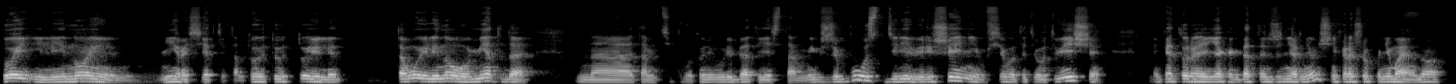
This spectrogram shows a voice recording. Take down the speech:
той или иной нейросетки, там, той, той, той или, того или иного метода, на, там, типа, вот у, у ребят есть там XGBoost, деревья решений, все вот эти вот вещи, которые я когда-то инженер не очень хорошо понимаю, но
